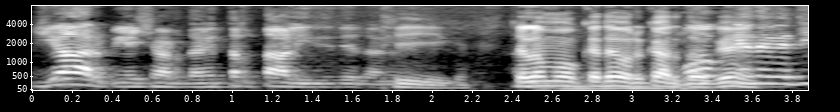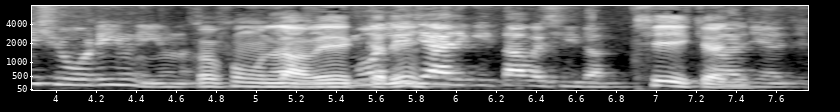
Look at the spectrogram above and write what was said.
1000 ਰੁਪਇਆ ਛੱਡ ਦਾਂਗੇ 43 ਦੀ ਦੇ ਦਾਂਗੇ। ਠੀਕ ਹੈ। ਚਲੋ ਮੌਕੇ ਤੇ ਹੋਰ ਕਰ ਦੋਗੇ? ਮੌਕੇ ਦੇ ਵਿੱਚ ਹੀ ਛੋਟ ਹੀ ਹੋਣੀ ਹੁਣ। ਕੋਈ ਫੋਨ ਲਾਵੇ ਇੱਕ ਮੁੱਲ ਹੀ ਵਾਰੀ। ਜਾਇਜ਼ ਕੀਤਾ ਵਸ਼ੀ ਦਾ। ਠੀਕ ਹੈ ਹਾਂਜੀ, ਜੀ ਹਾਂਜੀ।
